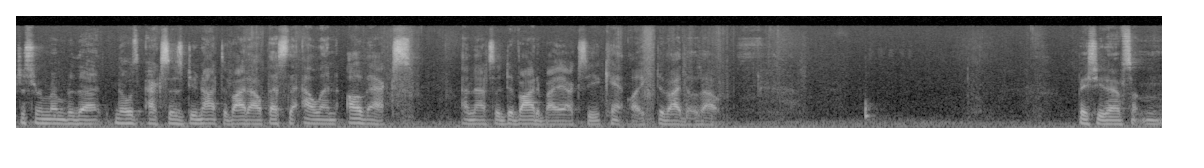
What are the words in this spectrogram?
Just remember that those x's do not divide out. That's the ln of x and that's a divided by x, so you can't like divide those out. Basically, you'd have something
